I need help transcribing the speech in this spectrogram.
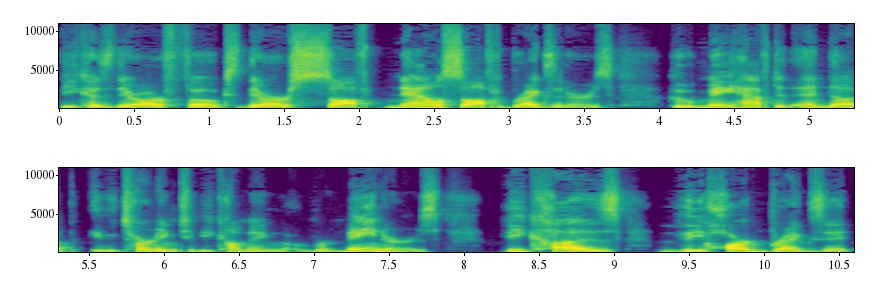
because there are folks, there are soft, now soft Brexiters who may have to end up turning to becoming Remainers because the hard Brexit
